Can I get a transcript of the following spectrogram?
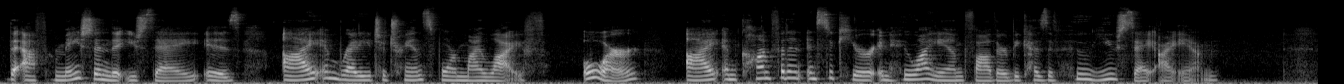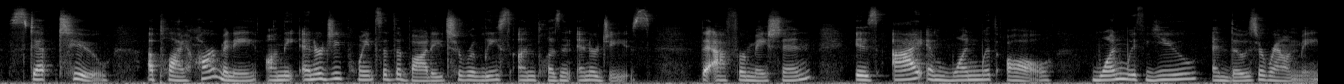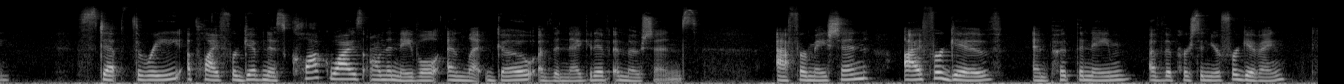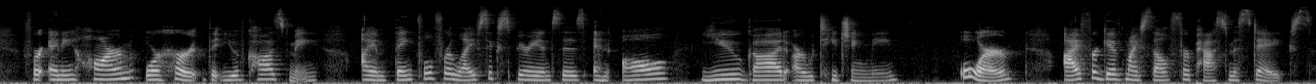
The affirmation that you say is, I am ready to transform my life, or I am confident and secure in who I am, Father, because of who you say I am. Step two, Apply harmony on the energy points of the body to release unpleasant energies. The affirmation is I am one with all, one with you and those around me. Step three, apply forgiveness clockwise on the navel and let go of the negative emotions. Affirmation I forgive and put the name of the person you're forgiving for any harm or hurt that you have caused me. I am thankful for life's experiences and all you, God, are teaching me. Or, I forgive myself for past mistakes.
